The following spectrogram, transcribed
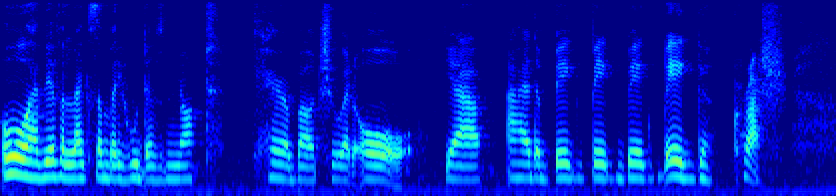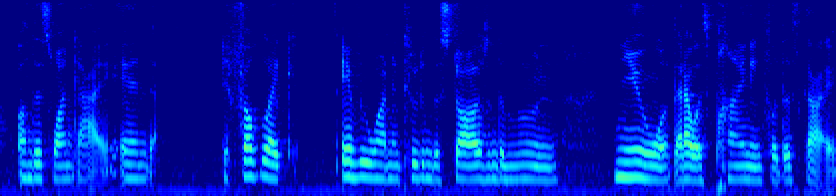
oh, have you ever liked somebody who does not care about you at all? Yeah, I had a big, big, big, big crush on this one guy, and it felt like everyone, including the stars and the moon, knew that I was pining for this guy.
